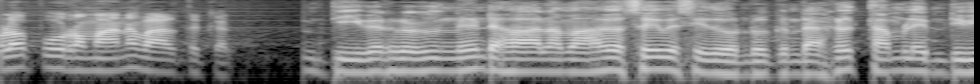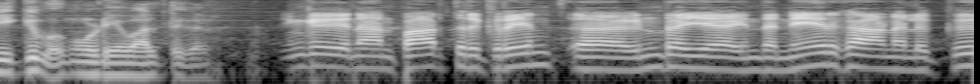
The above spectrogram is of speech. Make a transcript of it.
உளப்பூர்வமான வாழ்த்துக்கள். இவர்கள் நீண்ட காலமாக சேவை செய்து கொண்டிருக்கின்றார்கள். தமிழ் எம்டிவிக்கு உங்களுடைய வாழ்த்துக்கள். இங்கு நான் பார்த்திருக்கிறேன் இன்றைய இந்த நேர்காணலுக்கு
